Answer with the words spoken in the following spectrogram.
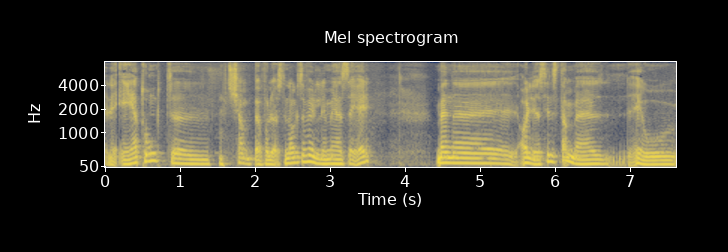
eller er tungt. eh, Kjempeforløsende lag, selvfølgelig, med seier. Men eh, alle sin stemme er jo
